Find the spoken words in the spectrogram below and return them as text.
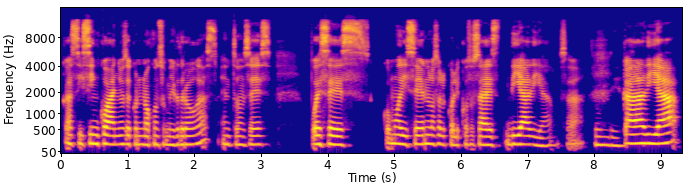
casi cinco años de no consumir drogas, entonces, pues es como dicen los alcohólicos, o sea, es día a día, o sea, cada día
